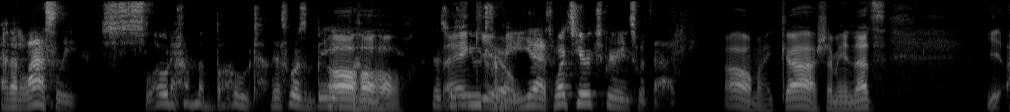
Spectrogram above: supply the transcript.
and then lastly, slow down the boat. This was big. Oh, this was huge you. for me. Yes. What's your experience with that? Oh my gosh! I mean, that's yeah.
